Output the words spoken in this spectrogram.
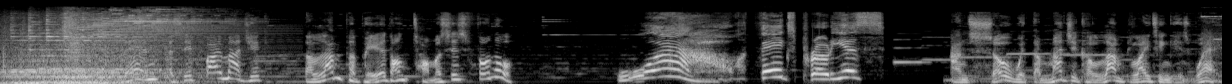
Then, as if by magic, the lamp appeared on Thomas's funnel. Wow! Thanks, Proteus! And so, with the magical lamp lighting his way,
